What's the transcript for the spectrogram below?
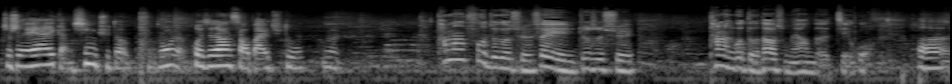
就是 AI 感兴趣的普通人，或者让小白居多。嗯。他们付这个学费就是学，他能够得到什么样的结果？呃，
